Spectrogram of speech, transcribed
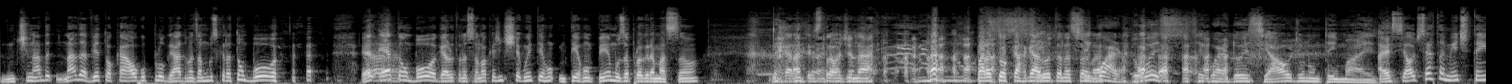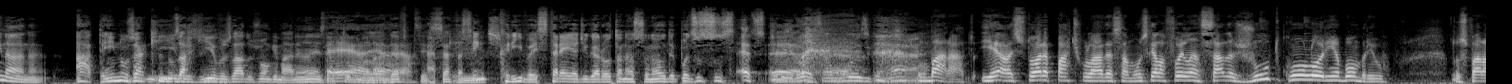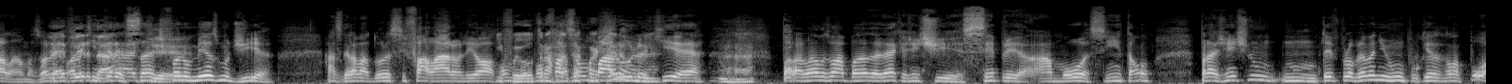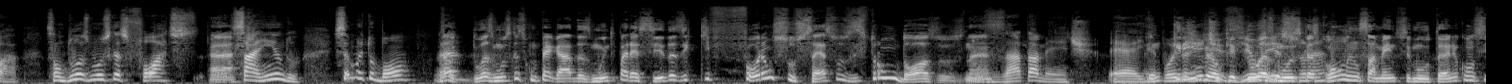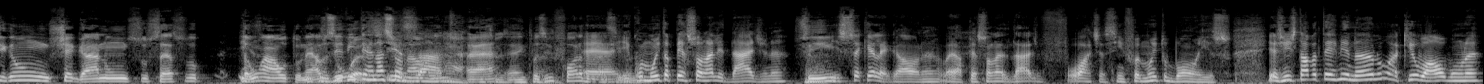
não tinha nada, nada a ver tocar algo plugado, mas a música era tão boa. É, Ah. é tão boa, Garota Nacional, que a gente chegou e interrom- interrompemos a programação de caráter extraordinário para tocar Garota Você Nacional. guardou, esse, você guardou esse áudio ou não tem mais? Ah, Esse áudio certamente tem na, na- Ah, tem nos arquivos. nos arquivos lá do João Guimarães, da É, turma lá. é, Deve é. ter, É, porque Isso é certamente. incrível, a estreia de Garota Nacional, depois o sucesso que virou essa música, né? Um barato. E a história particular dessa música, ela foi lançada junto com o Lourinha Bombril, dos Paralamas. Olha, É olha que interessante, foi no mesmo dia. As gravadoras se falaram ali, ó, E vamos, foi vamos fazer um barulho né? aqui, é. Aham. Paralamas é uma banda, né, que a gente sempre amou, assim, então pra gente não, não teve problema nenhum, porque, porra, são duas músicas fortes É. eh, saindo, isso é muito bom, né? Não, duas músicas com pegadas muito parecidas e que foram sucessos estrondosos, né? Exatamente. É, e É depois a incrível gente que viu duas isso, músicas né? com lançamento simultâneo consigam chegar num sucesso tão alto, né? As Inclusive duas. internacional, Exato. né? É. É, inclusive fora do É, Brasil. e né? com muita personalidade, né? Sim. Isso é que é legal, né? A personalidade forte, assim, foi muito bom isso. E a gente estava terminando aqui o álbum, né?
